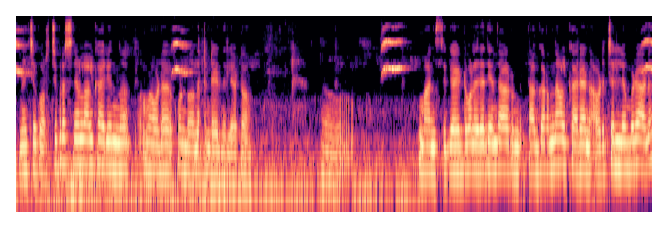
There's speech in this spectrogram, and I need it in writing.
എന്ന് വെച്ചാൽ കുറച്ച് പ്രശ്നമുള്ള ആൾക്കാരൊന്നും അവിടെ കൊണ്ടുവന്നിട്ടുണ്ടായിരുന്നില്ല കേട്ടോ. മാനസികമായിട്ട് വളരെയധികം തകർന്ന ആൾക്കാരാണ്. അവിടെ ചെല്ലുമ്പോഴാണ്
